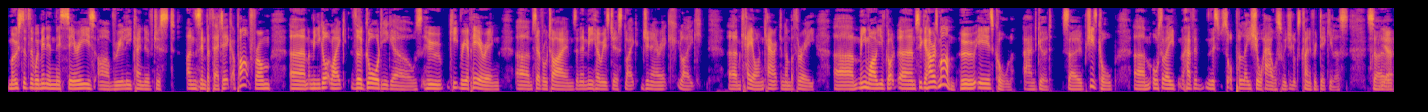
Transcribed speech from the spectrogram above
most of the women in this series are really kind of just unsympathetic apart from um i mean you got like the gaudy girls who keep reappearing um several times and then miho is just like generic like um K-On! character number three um meanwhile you've got um sugihara's mum who is cool and good so she's cool. Um, also, they have this sort of palatial house, which looks kind of ridiculous. So yeah,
